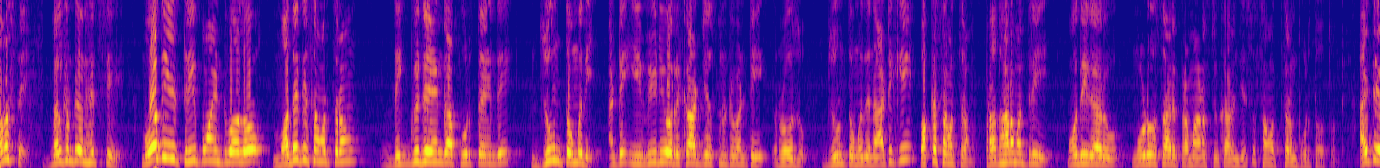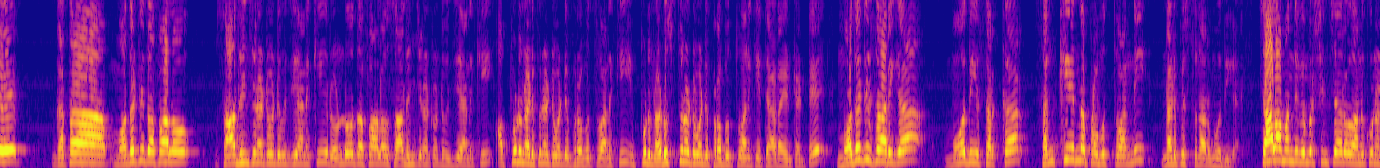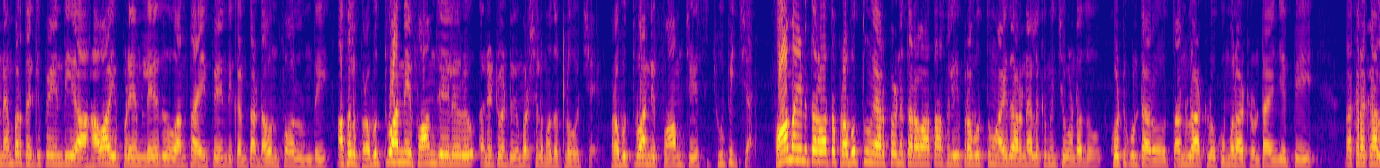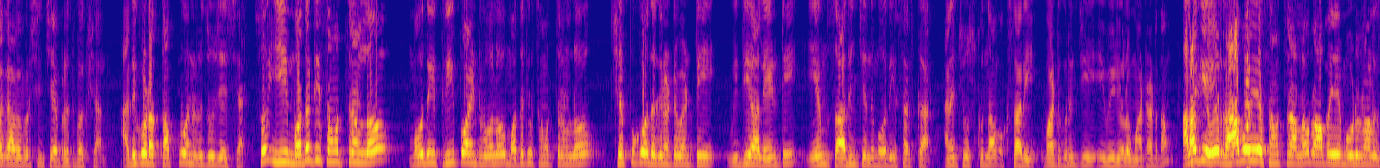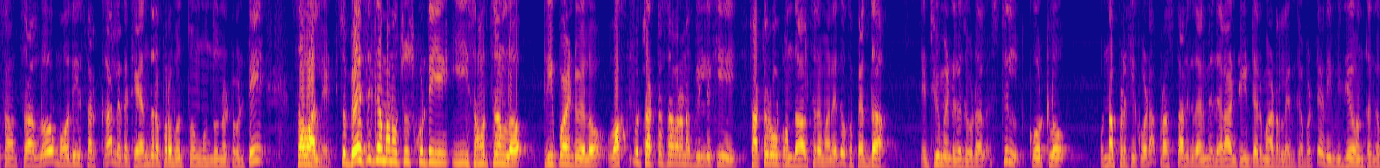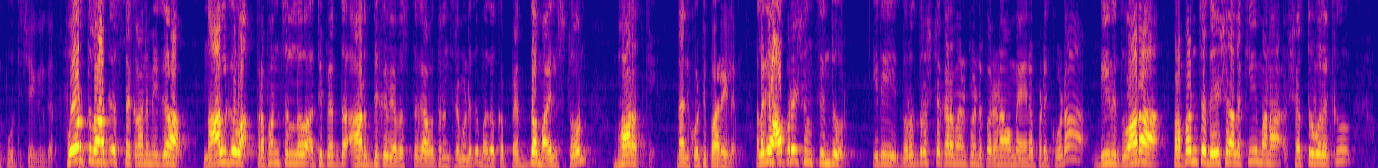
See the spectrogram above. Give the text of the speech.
నమస్తే welcome to NH TV. Modi three point Ola మొదటి సంవత్సరం దిగ్విజయంగా పూర్తయింది. జూన్ తొమ్మిది అంటే ఈ వీడియో రికార్డ్ చేస్తున్నటువంటి రోజు. జూన్ తొమ్మిది నాటికి ఒక్క సంవత్సరం ప్రధానమంత్రి మోదీ గారు మూడోసారి ప్రమాణ స్వీకారం చేసి సంవత్సరం పూర్తవుతుంది. అయితే గత మొదటి దఫాలో సాధించినటువంటి విజయానికి రెండో దఫాలో సాధించినటువంటి విజయానికి అప్పుడు నడిపినటువంటి ప్రభుత్వానికి ఇప్పుడు నడుస్తున్నటువంటి ప్రభుత్వానికి తేడా ఏంటంటే మొదటిసారిగా మోదీ సర్కార్ సంకీర్ణ ప్రభుత్వాన్ని నడిపిస్తున్నారు మోదీ గారు. చాలామంది విమర్శించారు అనుకున్న నెంబర్ తగ్గిపోయింది ఆ హవా ఇప్పుడేం లేదు అంతా అయిపోయింది కంతా డౌన్ ఫాల్ ఉంది అసలు ప్రభుత్వాన్ని ఫామ్ చేయలేరు అనేటువంటి విమర్శలు మొదట్లో వచ్చాయి. ప్రభుత్వాన్ని ఫామ్ చేసి చూపించారు. ఫామ్ అయిన తర్వాత ప్రభుత్వం ఏర్పడిన తర్వాత అసలు ఈ ప్రభుత్వం ఐదారు నెలలకు మించి ఉండదు. కొట్టుకుంటారు తన్నులాట్లు కుమ్ములాట్లు ఉంటాయని చెప్పి రకరకాలుగా విమర్శించే ప్రతిపక్షాలు. అది కూడా తప్పు అని రుజువు చేశారు. సో ఈ మొదటి సంవత్సరంలో మోదీ త్రీ పాయింట్ ఓలో మొదటి సంవత్సరంలో చెప్పుకోదగినటువంటి విజయాలు ఏంటి ఏం సాధించింది మోదీ సర్కార్? అని చూసుకుందాం. ఒకసారి వాటి గురించి ఈ వీడియోలో మాట్లాడదాం. అలాగే రాబోయే సంవత్సరాల్లో రాబోయే మూడు నాలుగు సంవత్సరాల్లో మోదీ సర్కార్ లేదా కేంద్ర ప్రభుత్వం ముందు ఉన్నటువంటి సవాళ్ళు ఏంటి సో బేసిక్గా మనం చూసుకుంటే ఈ- ఈ సంవత్సరంలో త్రీ పాయింట్ వేలో వక్ఫ్ చట్ట సవరణ బిల్లుకి చట్టరూపం దాల్చడం అనేది ఒక పెద్ద అచీవ్మెంట్గా చూడాలి. స్టిల్ కోర్టులో ఉన్నప్పటికీ కూడా ప్రస్తుతానికి దాని మీద ఎలాంటి ఇంటర్ మాటర్ లేదు కాబట్టి అది విజయవంతంగా పూర్తి చేయగలిగారు. ఫోర్త్ లార్జెస్ట్ ఎకానమీగా నాలుగవ ప్రపంచంలో అతిపెద్ద ఆర్థిక వ్యవస్థగా అవతరించడం అనేది మరొక పెద్ద మైల్ స్టోన్ భారత్కి. దాన్ని కొట్టిపారేయలేం. అలాగే ఆపరేషన్ సింధూర్ ఇది దురదృష్టకరమైనటువంటి పరిణామమే అయినప్పటికీ కూడా దీని ద్వారా ప్రపంచ దేశాలకి మన శత్రువులకు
